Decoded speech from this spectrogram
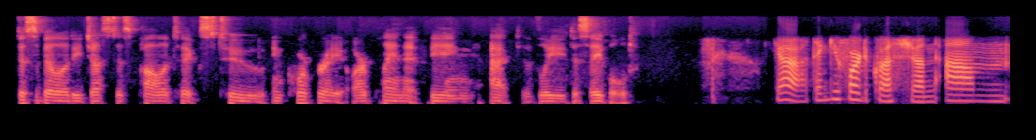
disability justice politics to incorporate our planet being actively disabled? Yeah, thank you for the question. Um,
